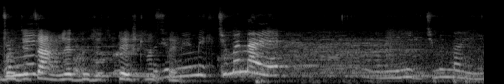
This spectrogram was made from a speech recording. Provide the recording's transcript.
भजी चांगले आहेत भजीची टेस्ट मस्त आहे. आहे.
